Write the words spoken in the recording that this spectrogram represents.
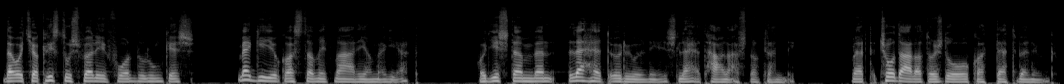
De hogyha Krisztus felé fordulunk, és megíjük azt, amit Mária megért, hogy Istenben lehet örülni és lehet hálásnak lenni, mert csodálatos dolgokat tett velünk,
